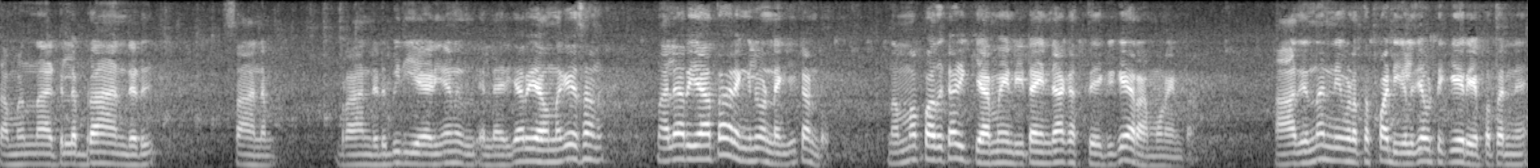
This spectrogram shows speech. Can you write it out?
തമിഴ്നാട്ടിലെ ബ്രാൻഡഡ് സാധനം. ബ്രാൻഡഡ് ബിരിയാണിയാണിത്. എല്ലാവർക്കും അറിയാവുന്ന കേസാണ്. എന്നാലും അറിയാത്ത ആരെങ്കിലും ഉണ്ടെങ്കിൽ കണ്ടോ. നമ്മപ്പോൾ അത് കഴിക്കാൻ വേണ്ടിയിട്ട് അതിന്റെ അകത്തേക്ക് കയറാൻ പോണേണ്ട ആദ്യം തന്നെ ഇവിടുത്തെ പടികൾ ചവിട്ടി കയറിയപ്പോൾ തന്നെ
